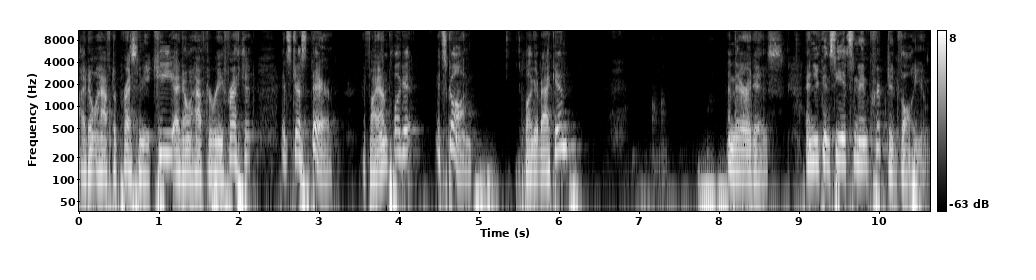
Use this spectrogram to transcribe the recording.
I don't have to press any key, I don't have to refresh it, it's just there. If I unplug it, it's gone. Plug it back in, and there it is. And you can see it's an encrypted volume.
